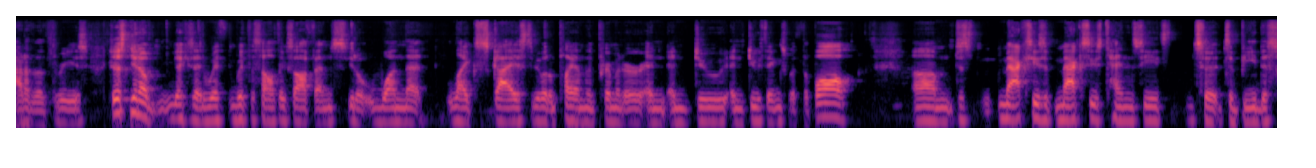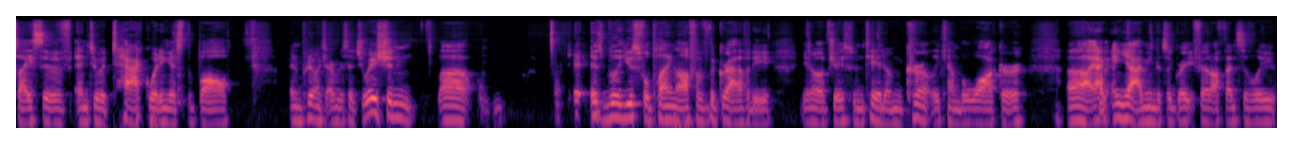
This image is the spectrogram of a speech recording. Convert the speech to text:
out of the threes. Just you know, like I said, with with the Celtics offense, you know, one that likes guys to be able to play on the perimeter and and do and do things with the ball. Um, just Maxey's Maxey's tendency to to be decisive and to attack when he gets the ball in pretty much every situation. Uh, is really useful playing off of the gravity, you know, of Jayson Tatum, currently Kemba Walker. Uh, and yeah, I mean, it's a great fit offensively.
